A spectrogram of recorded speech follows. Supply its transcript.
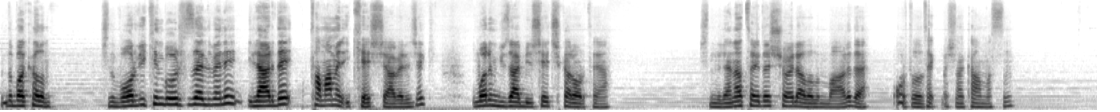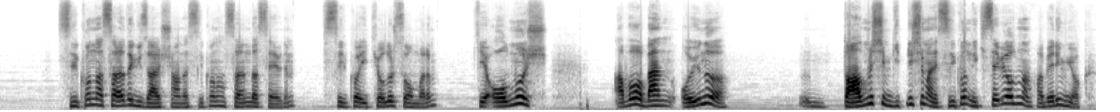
Şimdi bakalım. Şimdi Warwick'in bu hırsız eldiveni ileride tamamen iki eşya verecek. Umarım güzel bir şey çıkar ortaya. Şimdi Renata'yı da şöyle alalım bari de. Ortada tek başına kalmasın. Silikon hasarı da güzel şu anda. Silikon hasarını da sevdim. Silko 2 olursa umarım. Ki olmuş. Abo ben oyunu ıı, dalmışım gitmişim hani Silikon'un 2 seviye olduğundan haberim yok.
